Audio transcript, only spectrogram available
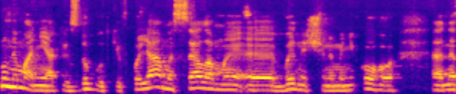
ну нема ніяких здобутків полями, селами е, винищеними. Нікого е, не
